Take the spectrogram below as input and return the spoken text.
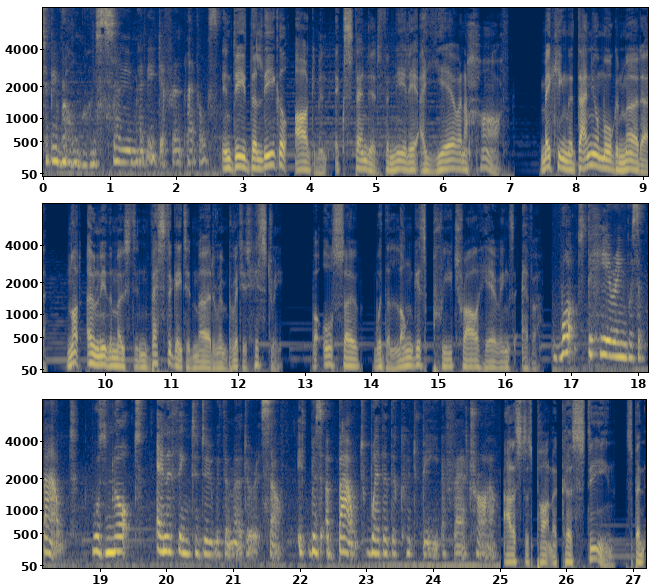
to be wrong on so many different levels. Indeed, the legal argument extended for nearly a year and a half, making the Daniel Morgan murder not only the most investigated murder in British history, but also with the longest pre trial hearings ever. What the hearing was about was not anything to do with the murder itself. It was about whether there could be a fair trial. Alastair's partner Kirstine spent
